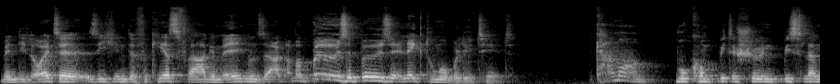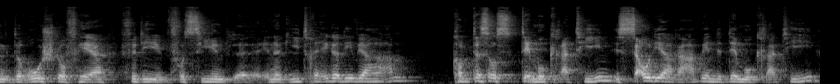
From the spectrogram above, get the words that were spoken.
wenn die Leute sich in der Verkehrsfrage melden und sagen, aber böse, böse Elektromobilität. Come on. Wo kommt bitte schön bislang der Rohstoff her für die fossilen äh, Energieträger, die wir haben? Kommt das aus Demokratien? Ist Saudi-Arabien eine Demokratie?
